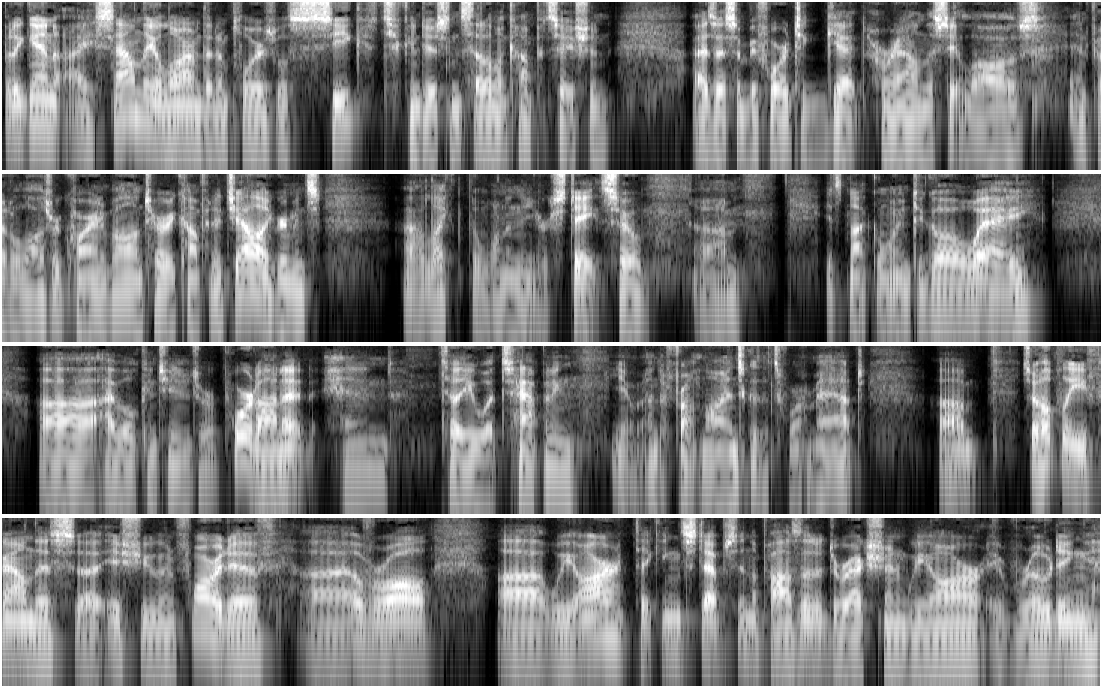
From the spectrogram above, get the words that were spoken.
But again, I sound the alarm that employers will seek to condition settlement compensation, as I said before, to get around the state laws and federal laws requiring voluntary confidentiality agreements uh, like the one in New York State. So um, it's not going to go away. Uh, I will continue to report on it and tell you what's happening, you know, on the front lines because that's where I'm at. Um, so hopefully you found this uh, issue informative. Uh, overall, uh, we are taking steps in the positive direction. We are eroding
